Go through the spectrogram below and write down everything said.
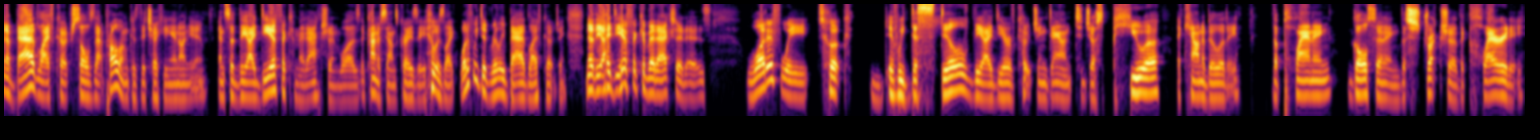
a bad life coach solves that problem because they're checking in on you. And so the idea for commit action was it kind of sounds crazy. It was like, what if we did really bad life coaching? No, the idea for commit action is what if we took, if we distilled the idea of coaching down to just pure accountability, the planning, goal setting, the structure, the clarity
